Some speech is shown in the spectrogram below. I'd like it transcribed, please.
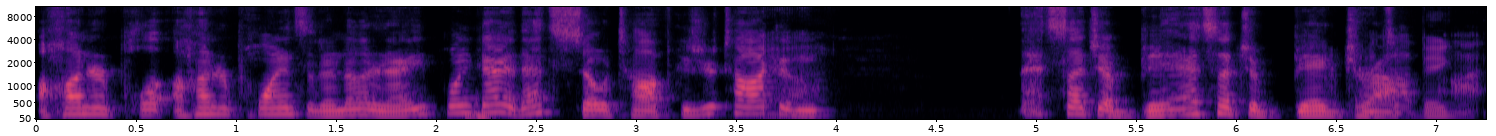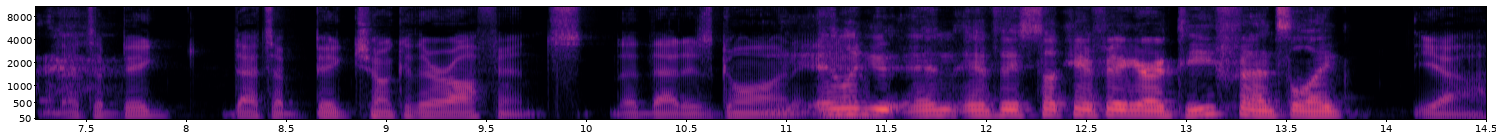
a hundred plus hundred points and another ninety point guy. That's so tough because you're talking. Yeah. That's such a big. That's such a big drop. That's a big. That's a big. That's a big chunk of their offense that that is gone. And, and like, and if they still can't figure out defense, like yeah,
